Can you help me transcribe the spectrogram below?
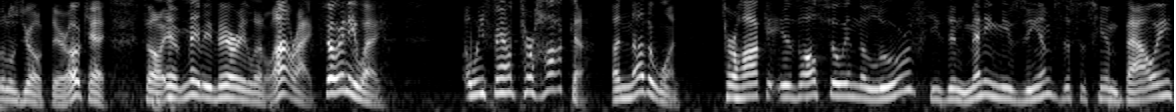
little joke there. Okay, so it may be very little. All right, so anyway, we found Tirhakah, another one. Tirhakah is also in the Louvre. He's in many museums. This is him bowing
